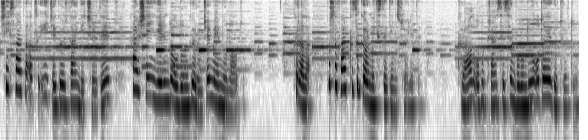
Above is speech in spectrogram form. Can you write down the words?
Şehzade atı iyice gözden geçirdi. Her şeyin yerinde olduğunu görünce memnun oldu. Krala bu sefer kızı görmek istediğini söyledi. Kral onu prensesin bulunduğu odaya götürdü.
